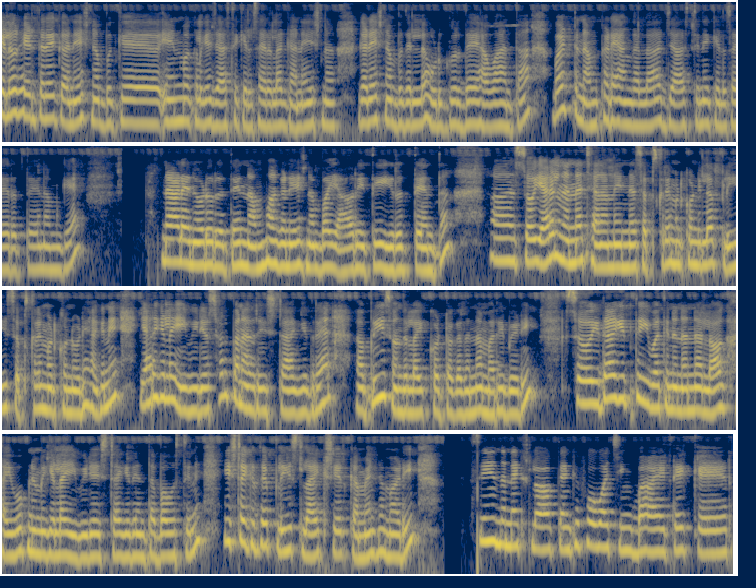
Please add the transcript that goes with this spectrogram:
ಕೆಲವ್ರು ಹೇಳ್ತಾರೆ ಗಣೇಶನ ಹಬ್ಬಕ್ಕೆ ಹೆಣ್ಮಕ್ಳಿಗೆ ಜಾಸ್ತಿ ಕೆಲಸ ಇರಲ್ಲ, ಗಣೇಶನ ಗಣೇಶನ ಹಬ್ಬದೆಲ್ಲ ಹುಡುಗರದೇ ಹವ ಅಂತ. ಬಟ್ ನಮ್ಮ ಕಡೆ ಹಂಗಲ್ಲ, ಜಾಸ್ತಿನೇ ಕೆಲಸ ಇರುತ್ತೆ ನಮಗೆ. ನಾಳೆ ನೋಡಿರುತ್ತೆ ನಮ್ಮ ಗಣೇಶನ ಹಬ್ಬ ಯಾವ ರೀತಿ ಇರುತ್ತೆ ಅಂತ. ಸೊ ಯಾರೆಲ್ಲ ನನ್ನ ಚಾನಲ್ನ ಇನ್ನೂ ಸಬ್ಸ್ಕ್ರೈಬ್ ಮಾಡ್ಕೊಂಡಿಲ್ಲ ಪ್ಲೀಸ್ ಸಬ್ಸ್ಕ್ರೈಬ್ ಮಾಡ್ಕೊಂಡು ನೋಡಿ. ಹಾಗೆಯೇ ಯಾರಿಗೆಲ್ಲ ಈ ವಿಡಿಯೋ ಸ್ವಲ್ಪನಾದರೂ ಇಷ್ಟ ಆಗಿದ್ದರೆ ಪ್ಲೀಸ್ ಒಂದು ಲೈಕ್ ಕೊಟ್ಟೋಗೋದನ್ನು ಮರಿಬೇಡಿ. ಸೊ ಇದಾಗಿತ್ತು ಇವತ್ತಿನ ನನ್ನ ಲಾಗ್ ಐ ಹೋಪ್ ನಿಮಗೆಲ್ಲ ಈ ವಿಡಿಯೋ ಇಷ್ಟ ಆಗಿದೆ ಅಂತ ಭಾವಿಸ್ತೀನಿ. ಇಷ್ಟ ಆಗಿದ್ದರೆ ಪ್ಲೀಸ್ ಲೈಕ್ ಶೇರ್ ಕಮೆಂಟ್ನ ಮಾಡಿ. See in the next log thank you for watching bye take care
